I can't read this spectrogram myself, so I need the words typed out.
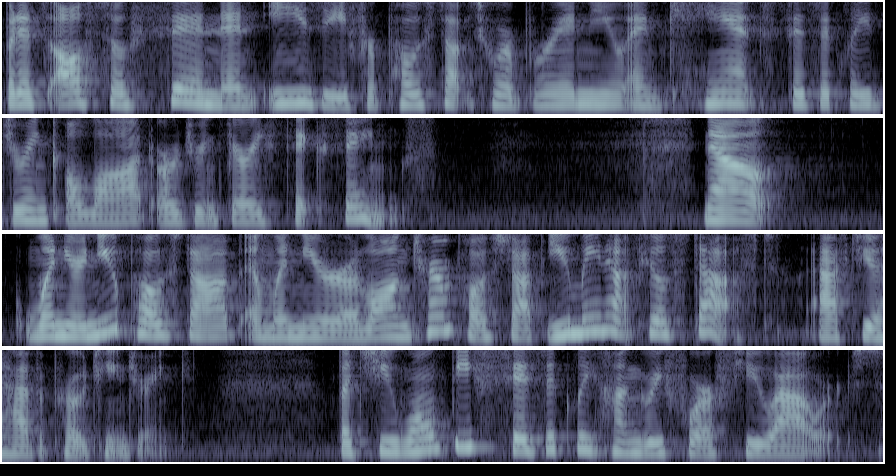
but it's also thin and easy for post ops who are brand new and can't physically drink a lot or drink very thick things. Now, when you're new post op and when you're a long term post op, you may not feel stuffed after you have a protein drink, but you won't be physically hungry for a few hours.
